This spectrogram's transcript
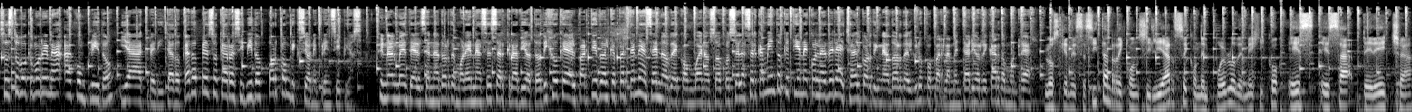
Sostuvo que Morena ha cumplido y ha acreditado cada peso que ha recibido por convicción y principios. Finalmente, el senador de Morena, César Cravioto, dijo que el partido al que pertenece no ve con buenos ojos el acercamiento que tiene con la derecha el coordinador del grupo parlamentario Ricardo Monreal. Los que necesitan reconciliarse con el pueblo de México es esa derecha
